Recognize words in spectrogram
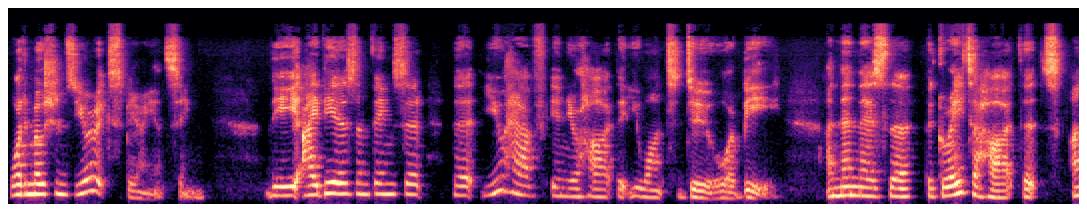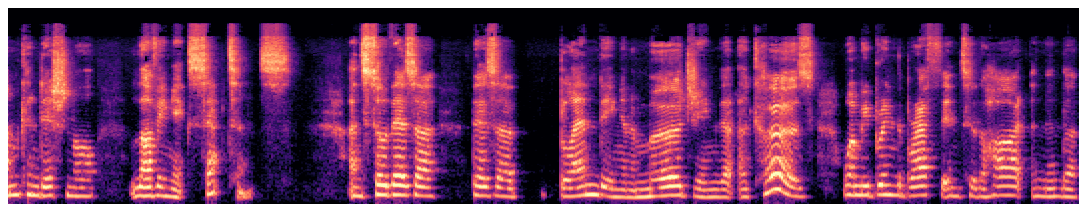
what emotions you're experiencing, the ideas and things that, that you have in your heart that you want to do or be. And then there's the, the greater heart that's unconditional loving acceptance. And so there's a there's a blending and a merging that occurs when we bring the breath into the heart and then the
